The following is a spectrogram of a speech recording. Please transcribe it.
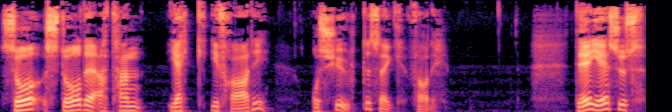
så står det at han gikk ifra de og skjulte seg for de. Det Jesus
